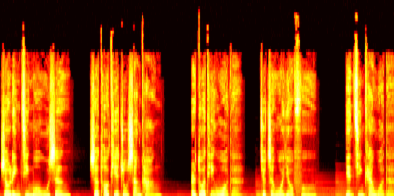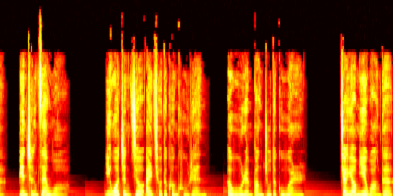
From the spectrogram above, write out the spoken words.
首领静默无声，舌头贴住上膛，耳朵听我的就称我有福，眼睛看我的便称赞我，因我拯救哀求的困苦人和无人帮助的孤儿，将要灭亡的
